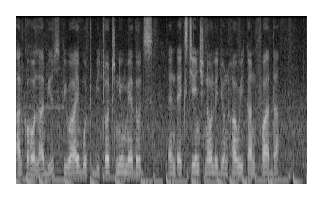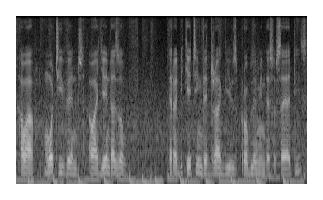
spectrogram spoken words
Alcohol Abuse, we were able to be taught new methods and exchange knowledge on how we can further our motive and our agendas of eradicating the drug use problem in the societies.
